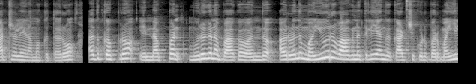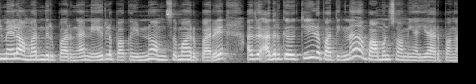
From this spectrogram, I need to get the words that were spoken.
ஆற்றலை நமக்கு தரும். அதுக்கப்புறம் என் அப்பன் முருகனை பார்க்க வந்தோம். அவர் வந்து மயூர வாகனத்திலேயே அங்கே காட்சி கொடுப்பார். மயில் மேலே அமர்ந்திருப்பாருங்க. நேரில் பார்க்க இன்னும் அம்சமாக இருப்பார். அது அதற்கு கீழே பார்த்தீங்கன்னா பாமன் சுவாமி ஐயா இருப்பாங்க.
